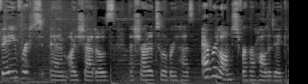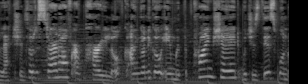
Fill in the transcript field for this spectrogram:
favorite um, eyeshadows that Charlotte Tilbury has ever launched for her holiday collection. So to start off our party look, I'm going to go in with the prime shade, which is this one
